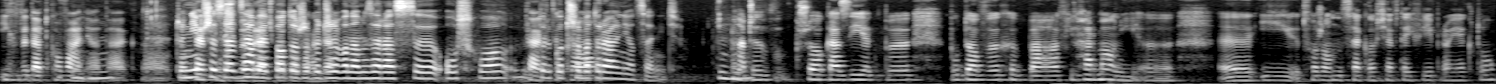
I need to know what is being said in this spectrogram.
ich wydatkowania, tak. No, Czyli nie przesadzamy po to, żeby drzewo nam zaraz y, uschło, Tak, tylko, tylko- trzeba to realnie ocenić. Mhm. Znaczy w, przy okazji jakby budowy chyba Filharmonii y, y, i tworzącego się w tej chwili projektu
